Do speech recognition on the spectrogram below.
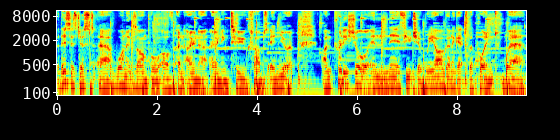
But this is just uh, one example of an owner owning two clubs in Europe. I'm pretty sure in the near future we are going to get to the point where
